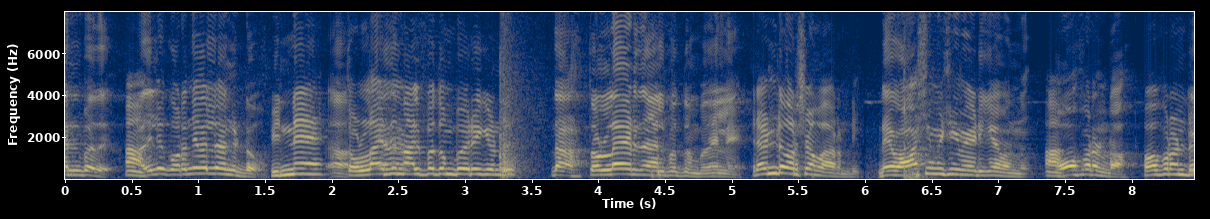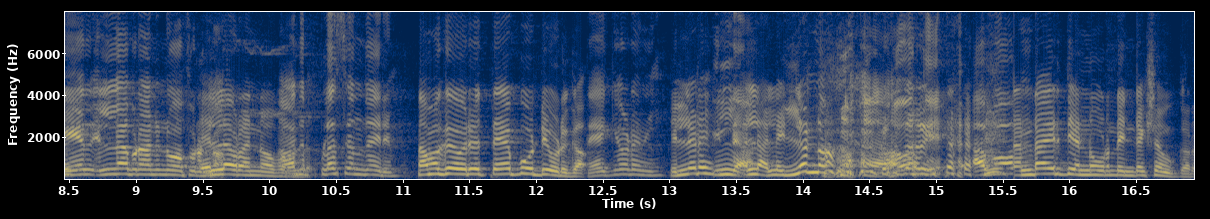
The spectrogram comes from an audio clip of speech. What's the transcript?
അമ്പത് ആ. അതിൽ കുറഞ്ഞ വല്ലതും കിട്ടും പിന്നെ തൊള്ളായിരത്തി നാല്പത്തി ഒമ്പത് രൂപയ്ക്കുണ്ട് തൊള്ളായിരത്തി നാല്പത്തി ഒമ്പത് അല്ലേ? രണ്ട് വർഷം വാറണ്ടി വാഷിംഗ് മെഷീൻ മേടിക്കാൻ വന്നു. ഓഫർ ഉണ്ടോ? ഓഫർ ഉണ്ട്. എല്ലാ ബ്രാൻഡിനും ഓഫർ എല്ലാ ബ്രാൻഡിനും ഓഫർ അത് പ്ലസ് എന്തായാലും നമുക്ക് ഒരു തേപ്പ് കൂട്ടി കൊടുക്കാം. ഇല്ലടേ. ഇല്ല. അല്ല അല്ല ഇല്ലണ്ടോ രണ്ടായിരത്തി എണ്ണൂറിന്റെ ഇൻഡക്ഷൻ കുക്കർ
